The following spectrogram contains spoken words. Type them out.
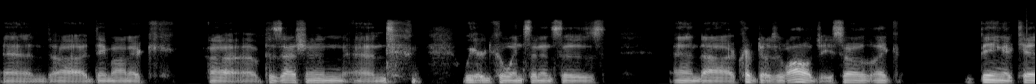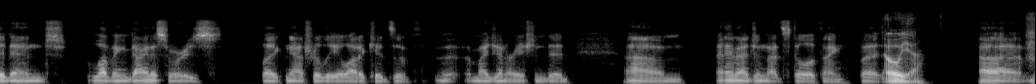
and uh, demonic uh, possession and weird coincidences and uh, cryptozoology. So, like, being a kid and loving dinosaurs, like naturally, a lot of kids of uh, my generation did. Um, I imagine that's still a thing, but oh yeah, uh,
